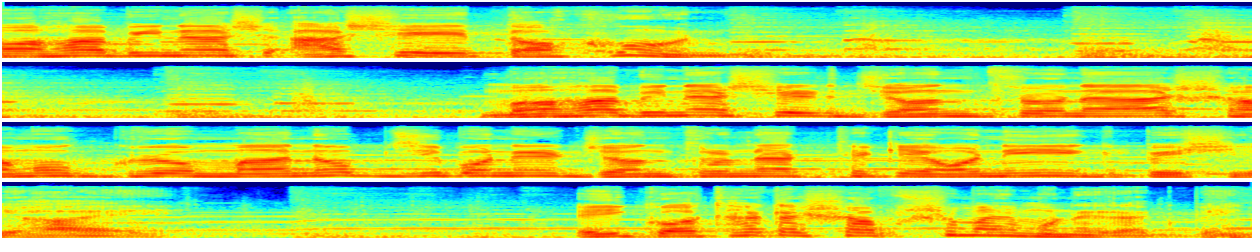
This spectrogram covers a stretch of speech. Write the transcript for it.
মহাবিনাশ আসে, তখন মহাবিনাশের যন্ত্রণা সমগ্র মানব জীবনের যন্ত্রণার থেকে অনেক বেশি হয়। এই কথাটা সবসময় মনে রাখবেন।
